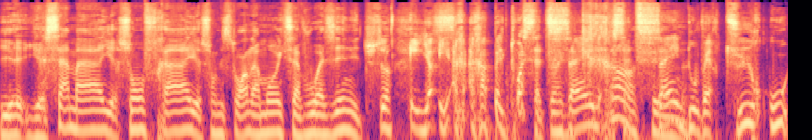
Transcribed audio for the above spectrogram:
Il y, a, il y a sa mère, il y a son frère, il y a son histoire d'amour avec sa voisine et tout ça. Et, rappelle-toi cette scène, cette film. scène d'ouverture où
